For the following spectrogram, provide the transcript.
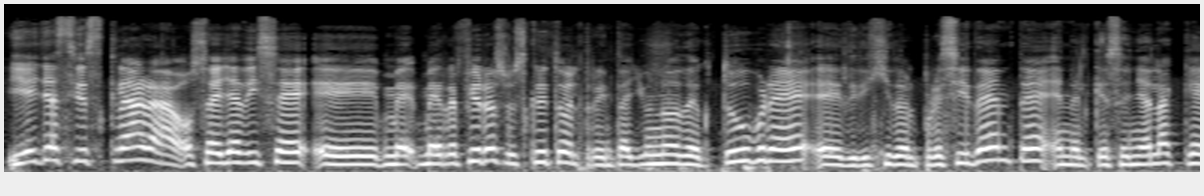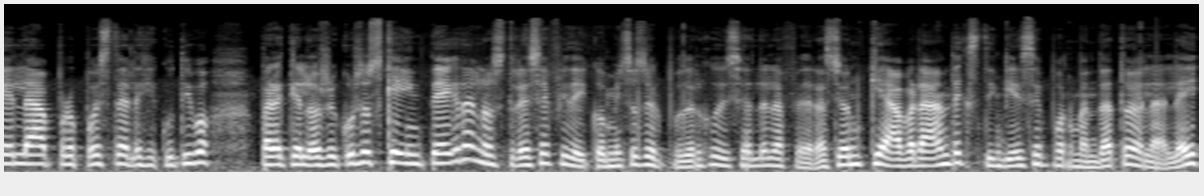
Y ella sí es clara, o sea, ella dice, eh, me, refiero a su escrito del 31 de octubre eh, dirigido al presidente, en el que señala que la propuesta del Ejecutivo para que los recursos que integran los 13 fideicomisos del Poder Judicial de la Federación, que habrán de extinguirse por mandato de la ley,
